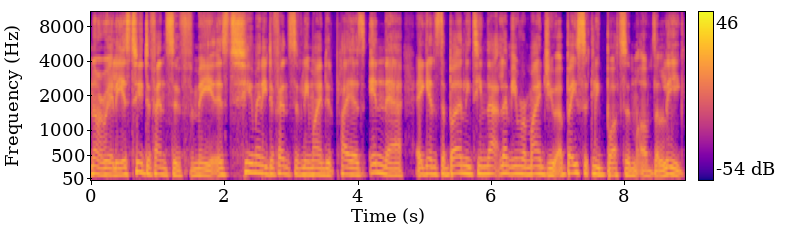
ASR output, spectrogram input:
Not really. It's too defensive for me. There's too many defensively minded players in there against a Burnley team that, let me remind you, are basically bottom of the league.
